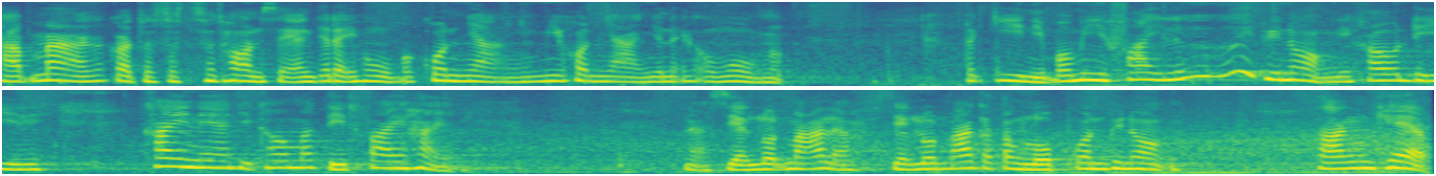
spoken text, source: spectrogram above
ขับมาก็จะสะท้อนแสงจะได้หูว่าคนยางมีคนยางอยู่ในอุโมงค์เนาะตะกี้นี่บ่มีไฟเลยพี่น้องนี่เขาดี ใครแน่ที่เข้ามาติดไฟให้น่ะเสียงรถม้าแล้วเสียงรถม้าก็ต้องหลบคนพี่น้องทางแคบ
